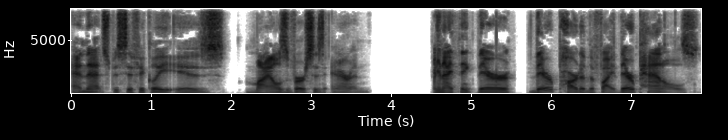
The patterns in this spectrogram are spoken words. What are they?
and that specifically is Miles versus Aaron. And I think they're they're part of the fight. Their panels,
